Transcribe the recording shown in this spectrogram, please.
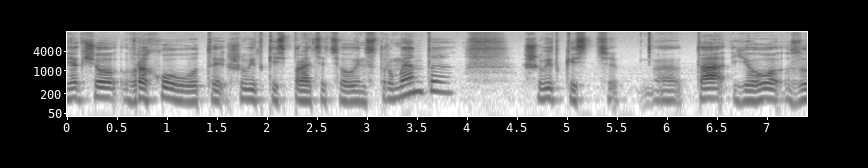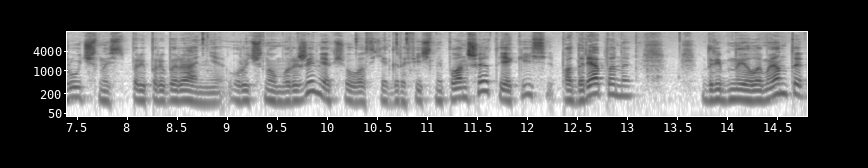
якщо враховувати швидкість праці цього інструмента, швидкість е, та його зручність при прибиранні у ручному режимі, якщо у вас є графічний планшет, якісь подряпини, дрібні елементи,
